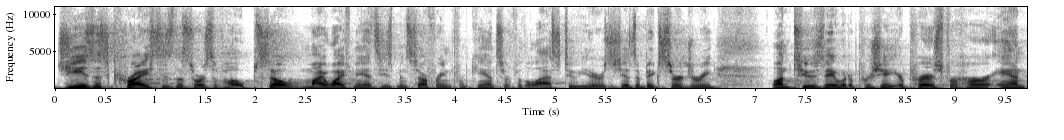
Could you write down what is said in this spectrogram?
Jesus Christ is the source of hope. So, my wife Nancy has been suffering from cancer for the last two years. She has a big surgery on Tuesday. Would appreciate your prayers for her. And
